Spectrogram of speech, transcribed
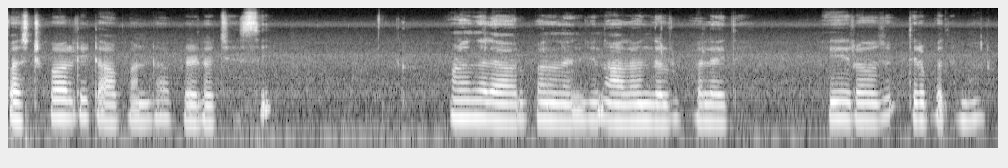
First quality top and top rate వచ్చేసి మూడు వందల యాభై రూపాయల నుంచి నాలుగు వందల రూపాయలు అయితే ఈరోజు తిరుపతి మార్కెట్.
